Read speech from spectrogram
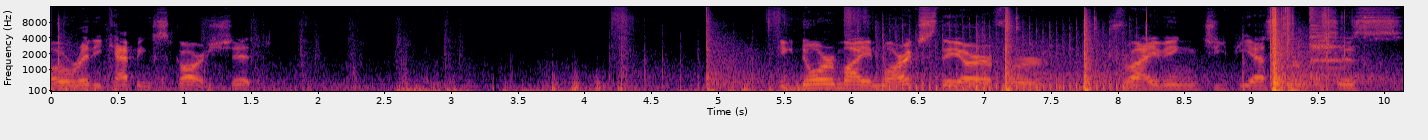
already capping Scar. Shit. Ignore my marks. They are for driving GPS purposes.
